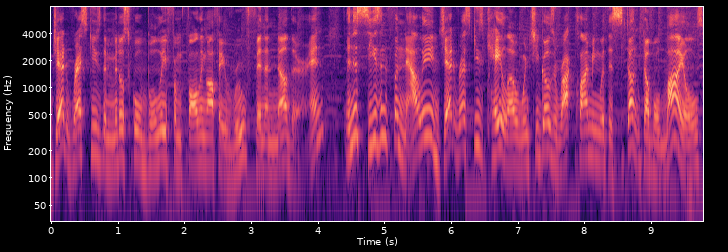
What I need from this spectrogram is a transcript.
Jett rescues the middle school bully from falling off a roof in another. And in the season finale, Jett rescues Kayla when she goes rock climbing with his stunt double Miles,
